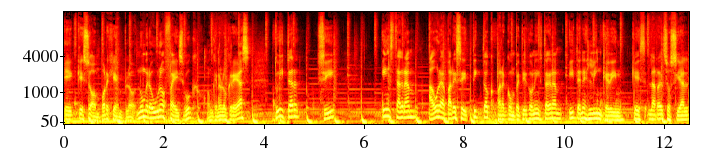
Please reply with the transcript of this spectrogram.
eh, que son, por ejemplo, número uno, Facebook, aunque no lo creas, Twitter, sí, Instagram, ahora aparece TikTok para competir con Instagram y tenés LinkedIn, que es la red social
